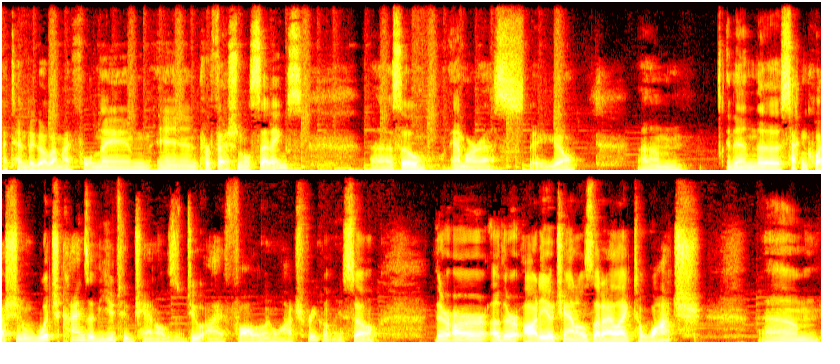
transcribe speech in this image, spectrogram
I tend to go by my full name in professional settings. Uh, so MRS, there you go. Um, and then the second question, which kinds of YouTube channels do I follow and watch frequently? So there are other audio channels that I like to watch. Um,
